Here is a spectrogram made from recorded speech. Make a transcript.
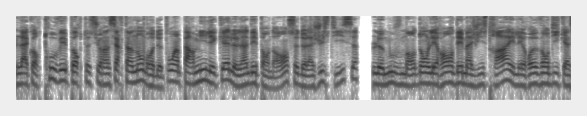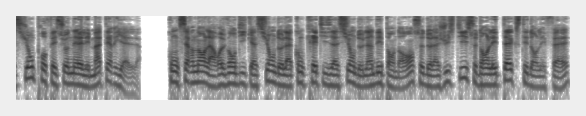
L'accord trouvé porte sur un certain nombre de points parmi lesquels l'indépendance de la justice, le mouvement dont les rangs des magistrats et les revendications professionnelles et matérielles. Concernant la revendication de la concrétisation de l'indépendance de la justice dans les textes et dans les faits,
